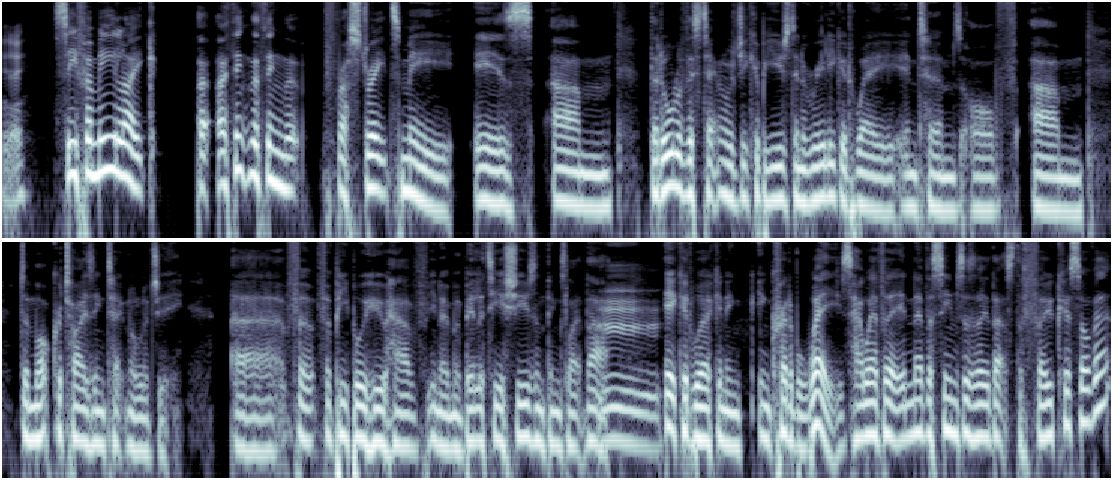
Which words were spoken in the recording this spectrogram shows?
You know? See, for me, like, I- think the thing that frustrates me is um, that all of this technology could be used in a really good way in terms of um, democratizing technology uh, for for people who have you know mobility issues and things like that. Mm. It could work in, in incredible ways. However, it never seems as though that's the focus of it.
